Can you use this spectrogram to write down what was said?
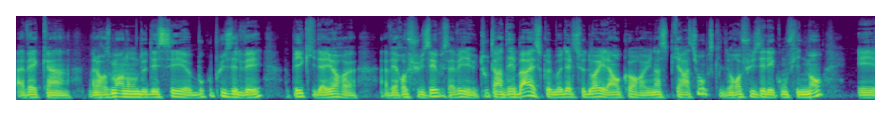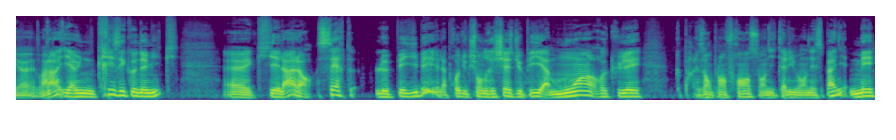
avec un, malheureusement un nombre de décès beaucoup plus élevé. Un pays qui d'ailleurs avait refusé, vous savez, tout un débat, est-ce que le modèle suédois, il a encore une inspiration, parce qu'ils ont refusé les confinements. Et voilà, il y a une crise économique qui est là. Alors certes, le PIB, la production de richesse du pays a moins reculé que par exemple en France, en Italie ou en Espagne, mais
